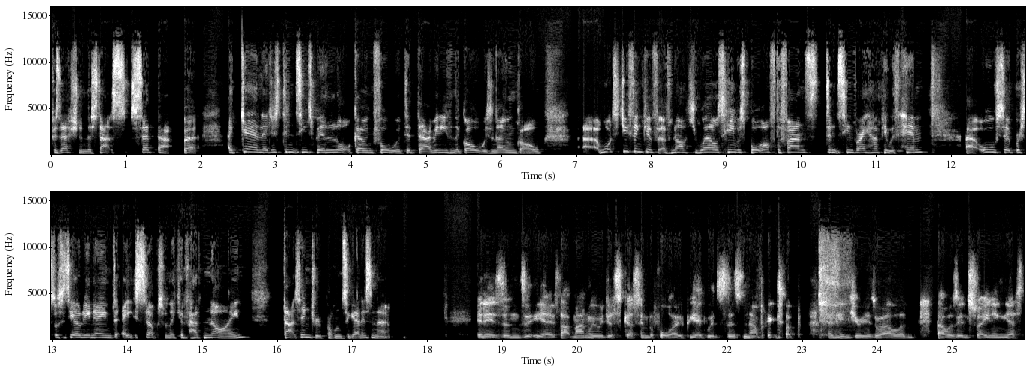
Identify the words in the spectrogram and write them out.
possession. And the stats said that. But again, there just didn't seem to be a lot going forward, did there? I mean, even the goal was an own goal. Uh, what did you think of, of Nahki Wells? He was bought off. The fans didn't seem very happy with him. Uh, also, Bristol City only named eight subs when they could have had nine that's injury problems again, isn't it? It is, and yeah, it's that man we were discussing before. Opi Edwards has now picked up an injury as well, and that was in training yes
